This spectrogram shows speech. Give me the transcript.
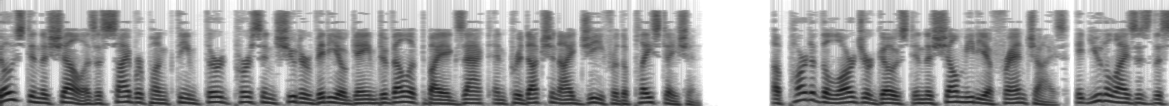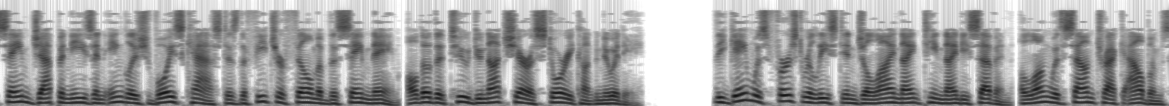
Ghost in the Shell is a cyberpunk-themed third-person shooter video game developed by Exact and Production IG for the PlayStation. A part of the larger Ghost in the Shell media franchise, it utilizes the same Japanese and English voice cast as the feature film of the same name, although the two do not share a story continuity. The game was first released in July 1997, along with soundtrack albums,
